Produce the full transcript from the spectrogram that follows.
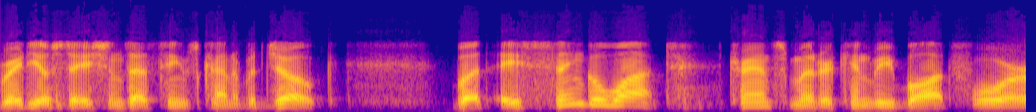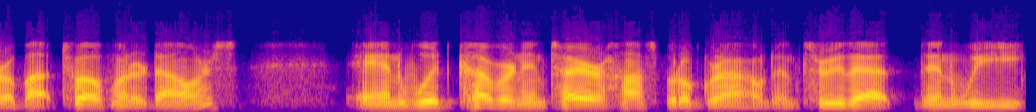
radio stations, that seems kind of a joke, but a single watt transmitter can be bought for about twelve hundred dollars and would cover an entire hospital ground. And through that, then we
